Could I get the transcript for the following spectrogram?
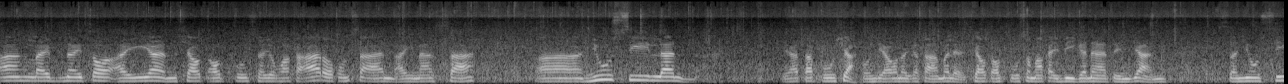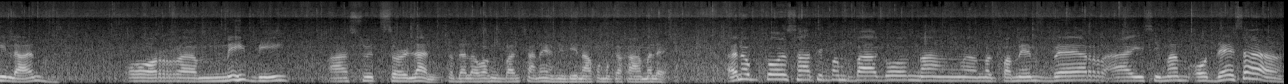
ang live na ito. Ayan, shout out po sa iyo kakaaro kung saan ay nasa ah, New Zealand. Yata po siya, kung hindi ako nagkakamali. Shout out po sa mga kaibigan natin dyan sa New Zealand or ah, maybe ah, Switzerland. Sa dalawang bansa na yan, hindi na ako magkakamali. And of course, sa ating pambago ng ah, magpa-member ay si Ma'am Odessa.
